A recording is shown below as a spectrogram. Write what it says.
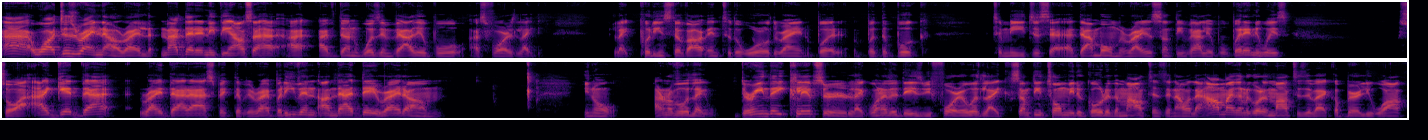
ah, well, just right now, right? Not that anything else I, I I've done was invaluable as far as like, like putting stuff out into the world, right? But but the book, to me, just at, at that moment, right, is something valuable. But anyways, so I, I get that right? That aspect of it, right? But even on that day, right? Um, you know, I don't know if it was like during the eclipse or like one of the days before. It was like something told me to go to the mountains, and I was like, how am I gonna go to the mountains if I could barely walk?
